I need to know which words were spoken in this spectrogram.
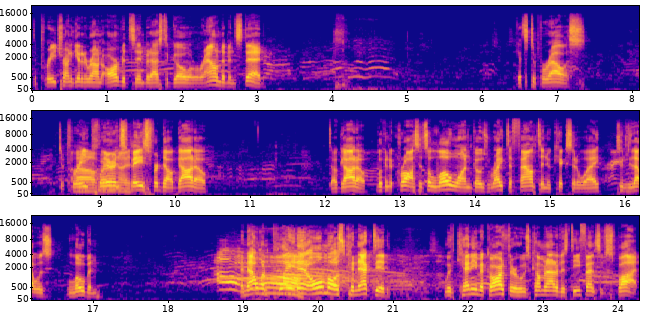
Dupree trying to get it around Arvidsson, but has to go around him instead. Gets it to Perales. Dupree Oh, clearing nice. space for Delgado. Delgado looking to cross. It's a low one, goes right to Fountain, who kicks it away. Excuse me, that was Lobin. And that one played in, oh. almost connected with Kenny MacArthur, who's coming out of his defensive spot.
